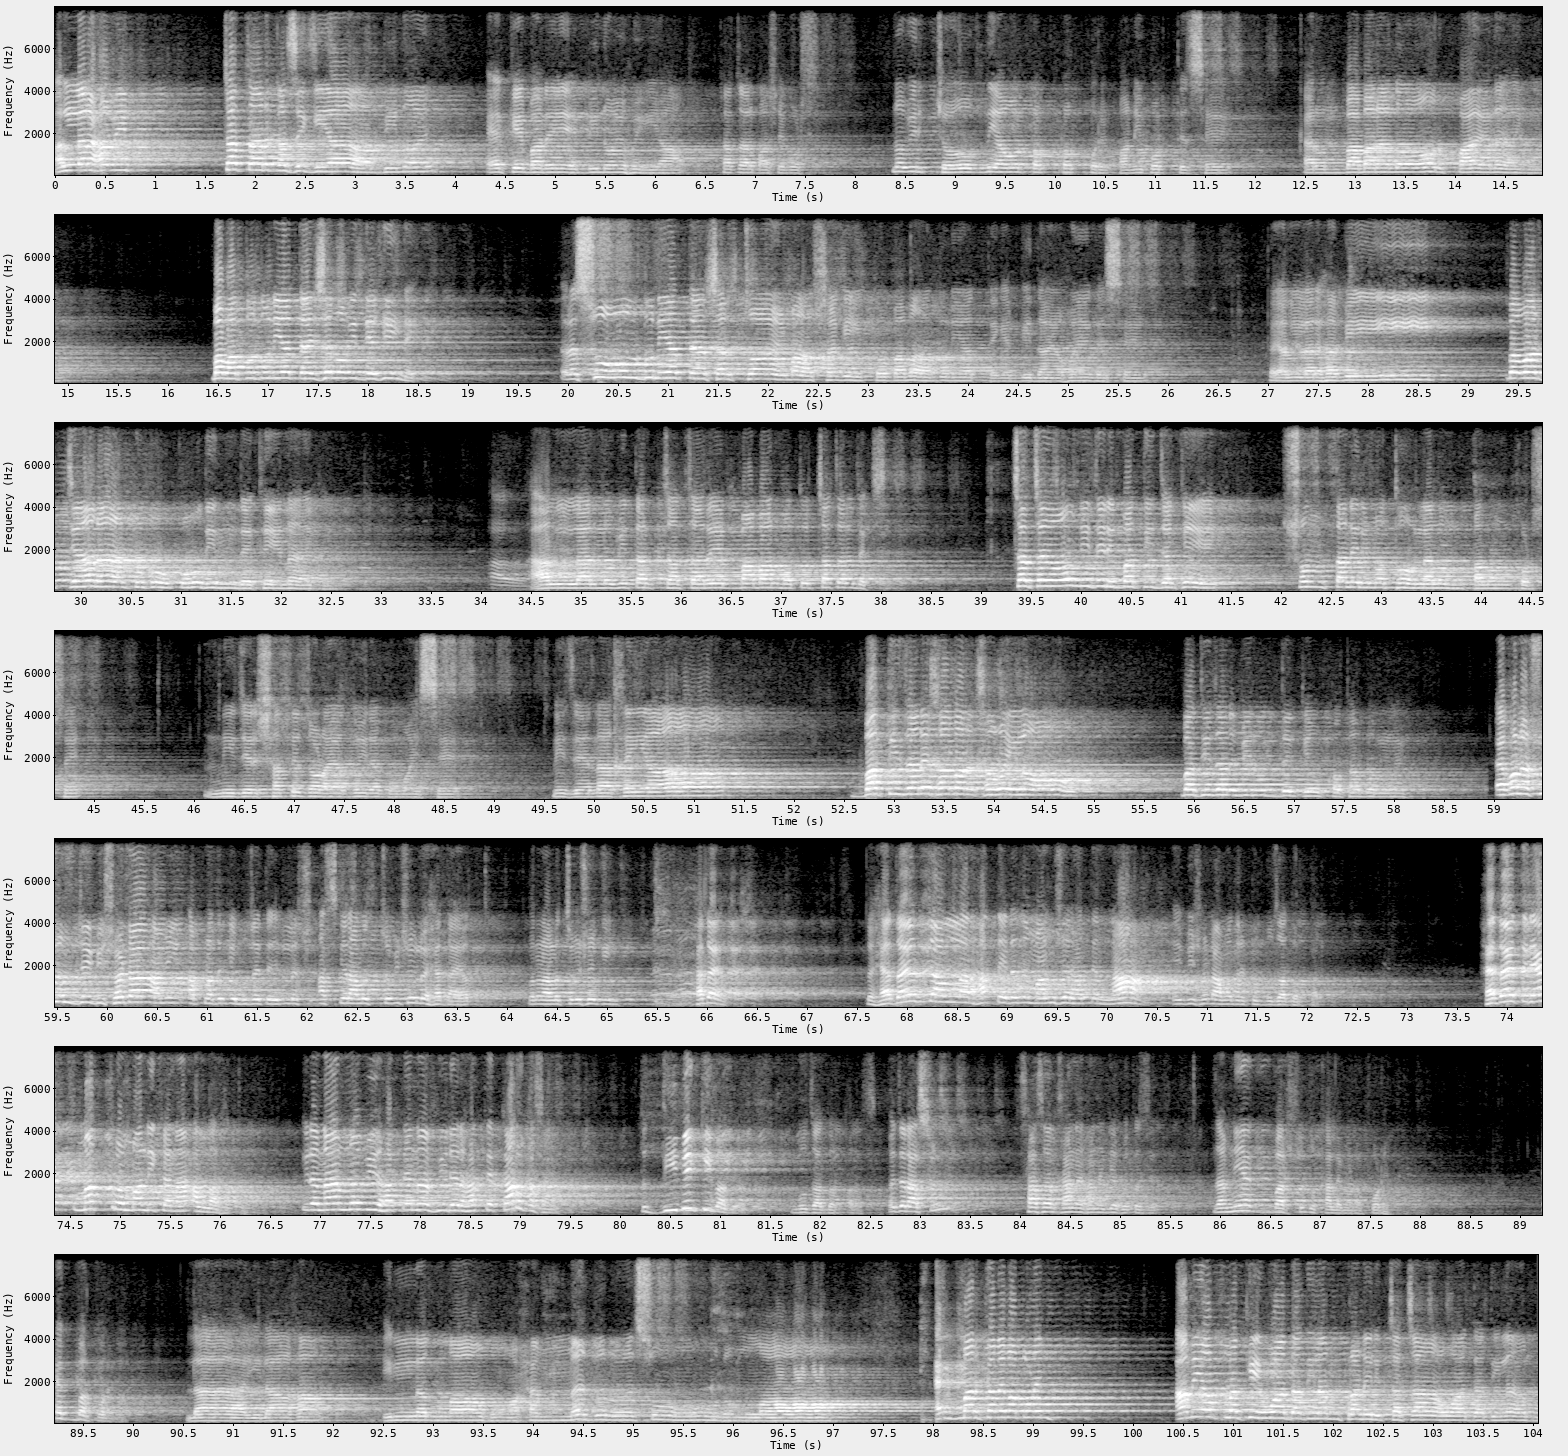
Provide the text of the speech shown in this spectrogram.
আল্লাহর হাবিব চাচার কাছে গিয়া বিনয়, একেবারে বিনয় হইয়া চাচার পাশে বসছে নবীর চোখ দিয়ে আমার টপ টপ করে পানি পড়তেছে। কারণ বাবার আদর পায় নাই। বাবা তো দুনিয়াতে এসে নবী দেখেই নেই। রসুল দুনিয়াতে আসার ছয় মাস আগে তো বাবা দুনিয়ার থেকে বিদায় হয়ে গেছে। তাই আল্লাহর হাবিব বাবার চেহারাটুকু কোনোদিন দেখে নাই। আল্লাহ নবী তার চাচারে বাবার মতো চাচারে দেখছে। চাচাও নিজের বাতি যাকে সন্তানের মতো লালন পালন করছে। নিজের সাথে জড়ায়া দইরা ঘুমাইছে। নিজে না খাইয়া বাতিজারে খাবার খাওয়াইল। বাতিজার বিরুদ্ধে কেউ কথা বললে। এখন আসুন, যে বিষয়টা আমি আপনাদেরকে বুঝাইতে আজকের আলোচ্য বিষয় হলো হেদায়ত। বলেন, আলোচ্য বিষয় কি? হেদায়ত। তো হেদায়ত যে আল্লাহর হাতে, এটা যে মানুষের হাতে না, এই বিষয়টা আমাদের একটু বোঝা দরকার। হেদায়তের একমাত্র মালিকানা আল্লাহর হাতে। এটা না নবীর হাতে, না বীরের হাতে, কারও কাছে না। তো দিবে কীভাবে? বোঝা দরকার আছে। ওই যে রাসুল সাসার খানে খানে গিয়ে হইতেছে যে আপনি একবার শুধু কালেমাটা পড়ে একবার পড়ে ইলাহা ইল্লাল্লাহু মুহাম্মাদুর রাসূলুল্লাহ। একবার কালেমা পড়েন। আমি আপনাকে ওয়াদা দিলাম, প্রাণের চাচা, ওয়াদা দিলাম।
